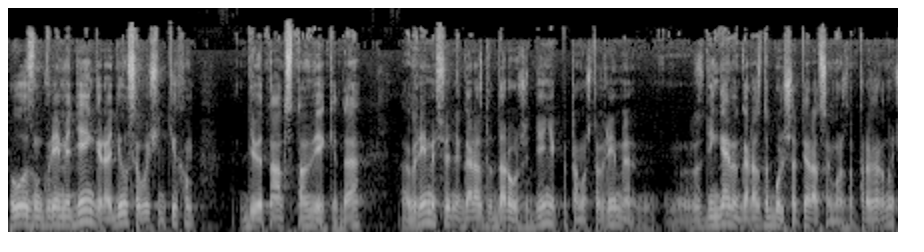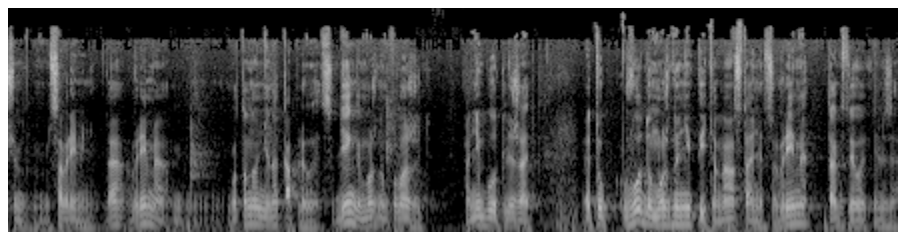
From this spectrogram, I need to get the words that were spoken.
лозунг «время – деньги» родился в очень тихом 19 веке. Да? Время сегодня гораздо дороже денег, потому что время с деньгами гораздо больше операций можно провернуть, чем со временем. Да? Время, вот оно не накапливается. Деньги можно положить, они будут лежать. Эту воду можно не пить, она останется. Время так сделать нельзя.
